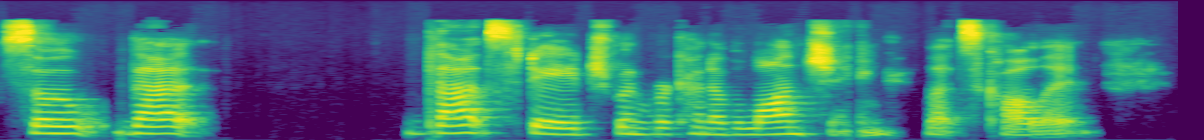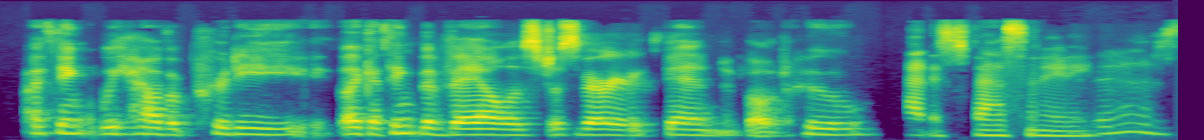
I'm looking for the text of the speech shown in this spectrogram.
So that that stage when we're kind of launching let's call it i think we have a pretty like i think the veil is just very thin about who that is fascinating. It is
